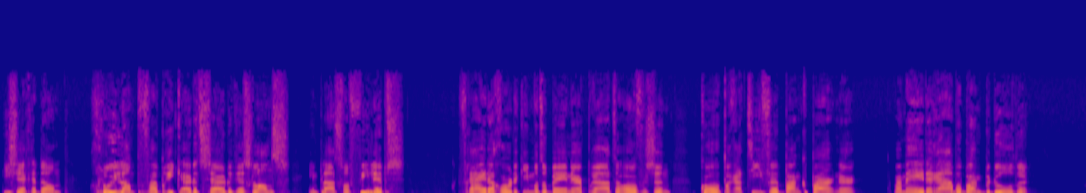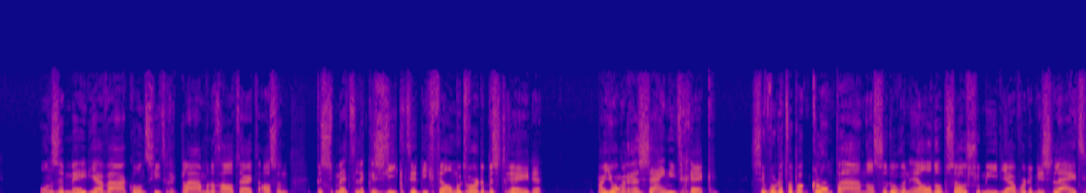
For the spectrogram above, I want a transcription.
Die zeggen dan gloeilampenfabriek uit het zuiden des lands in plaats van Philips. Vrijdag hoorde ik iemand op BNR praten over zijn coöperatieve bankpartner, waarmee hij de Rabobank bedoelde. Onze mediawaakhond ziet reclame nog altijd als een besmettelijke ziekte die fel moet worden bestreden. Maar jongeren zijn niet gek. Ze voelen het op een klomp aan als ze door hun helden op social media worden misleid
